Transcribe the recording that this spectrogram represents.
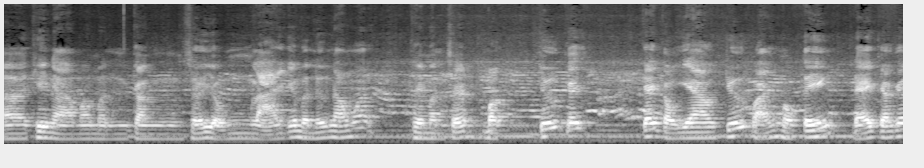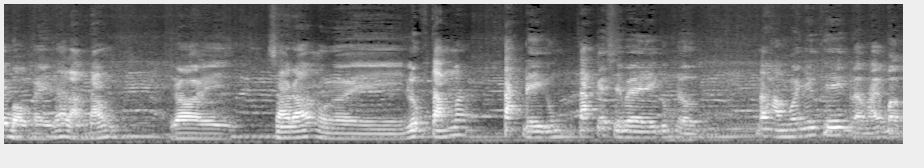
à, khi nào mà mình cần sử dụng lại cái bình nước nóng á thì mình sẽ bật trước cái cái cầu dao trước khoảng một tiếng để cho cái bột này nó làm nóng. Rồi sau đó mọi người lúc tắm á tắt đi cũng tắt cái cb đi cũng được nó không có nhất thiết là phải bật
